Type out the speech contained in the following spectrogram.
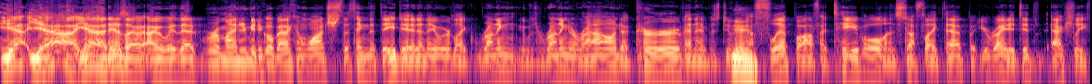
Yeah, yeah, yeah. It is. I, I, that reminded me to go back and watch the thing that they did, and they were like running. It was running around a curve, and it was doing yeah. a flip off a table and stuff like that. But you're right. It did actually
